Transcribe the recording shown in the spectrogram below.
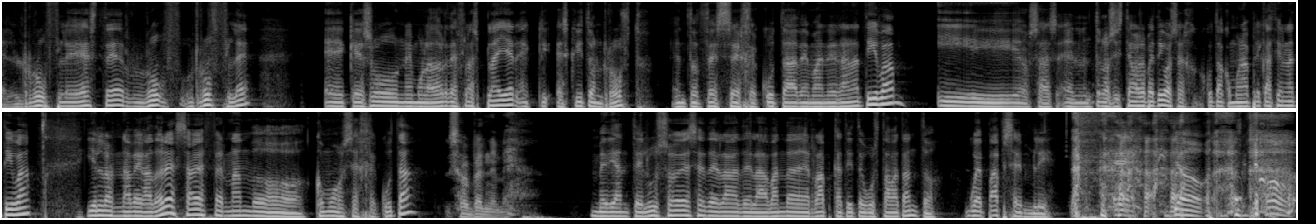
el Rufle este, Ruf- Rufle, eh, que es un emulador de Flash Player ecri- escrito en Rust. Entonces se ejecuta de manera nativa y, o sea, en, los sistemas operativos se ejecuta como una aplicación nativa y en los navegadores, ¿sabes, Fernando, cómo se ejecuta? Sorpréndeme. Mediante el uso ese de la, de la banda de rap que a ti te gustaba tanto. WebAssembly. Eh, yo, yo,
